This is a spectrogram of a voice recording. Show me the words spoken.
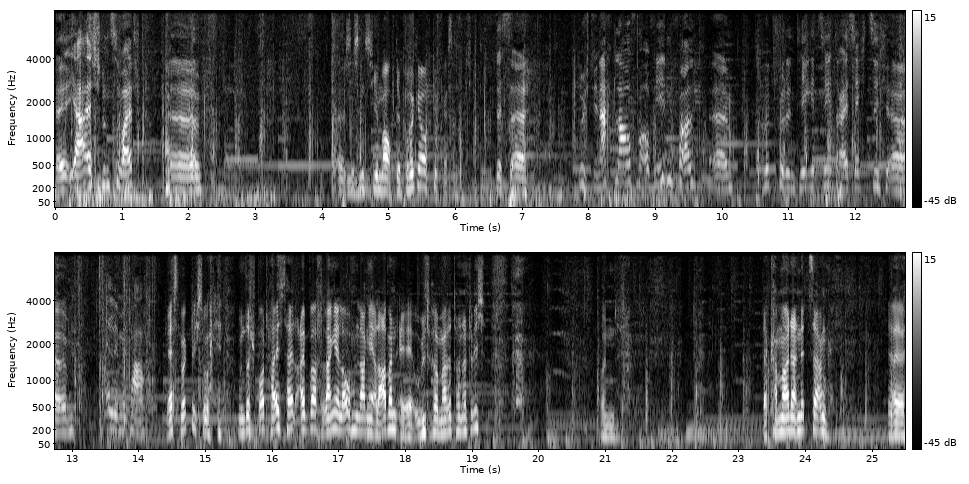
Äh, ja, es stimmt soweit. Äh, ist uns hier mal auf der Brücke auf die Fresse. das äh, durch die Nacht laufen auf jeden Fall ähm, wird für den TGC 360 ähm, elementar. Er ist wirklich so. Unser Sport heißt halt einfach lange laufen, lange labern. Äh, Ultramarathon natürlich. Und da kann man dann nicht sagen, äh,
